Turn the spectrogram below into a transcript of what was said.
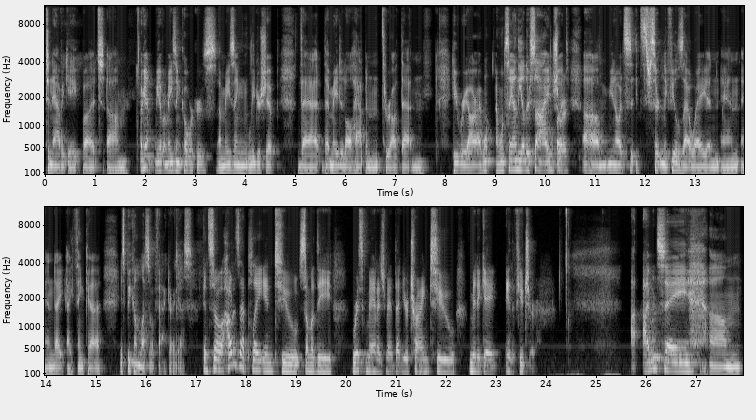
to navigate. But um, again, we have amazing coworkers, amazing leadership that that made it all happen throughout that, and here we are. I won't I won't say on the other side, sure. but um, you know, it's it certainly feels that way, and and and I I think uh, it's become less of a factor, I guess. And so, how does that play into some of the risk management that you're trying to mitigate in the future? I would say, um,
